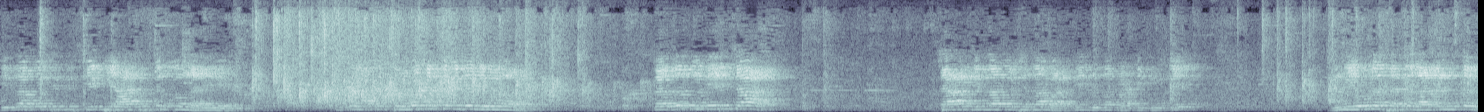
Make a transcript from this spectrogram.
जिल्हा परिषदेची सीट ही आज कन्फर्म झालेली आहे. त्यामुळे आपण शंभर टक्के विजय मिळवणार आहे. कर्जतमध्ये चार. चार जिल्हा परिषदा भारतीय जनता पार्टी जिंकले. आणि एवढं सगळं झाल्यानंतर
